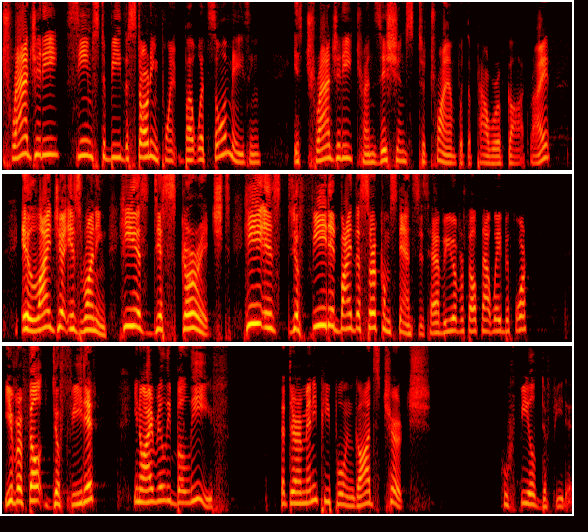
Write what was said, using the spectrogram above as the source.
tragedy seems to be the starting point. But what's so amazing is tragedy transitions to triumph with the power of God, right? Elijah is running. He is discouraged. He is defeated by the circumstances. Have you ever felt that way before? You ever felt defeated? You know, I really believe that there are many people in God's church who feel defeated.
